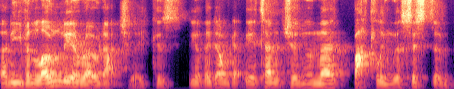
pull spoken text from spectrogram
an even lonelier road actually, because you know they don't get the attention and they're battling the system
